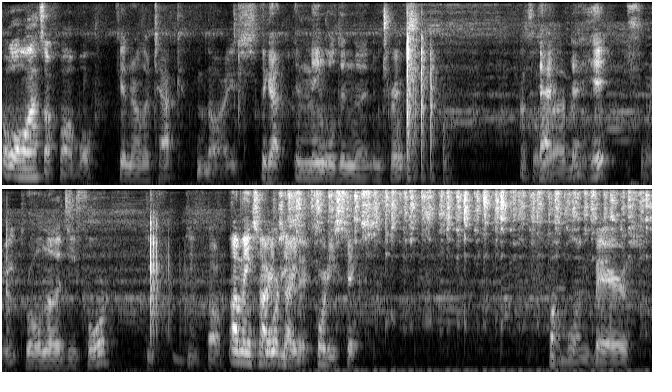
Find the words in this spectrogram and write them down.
Oh, that's a fumble. get another attack. Nice. They got mingled in the in trench. That's That, 11. that hit. Sweet. Roll another d4. Deep, deep, oh, I mean, sorry, 46. sorry, 46. Fumbling bears.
